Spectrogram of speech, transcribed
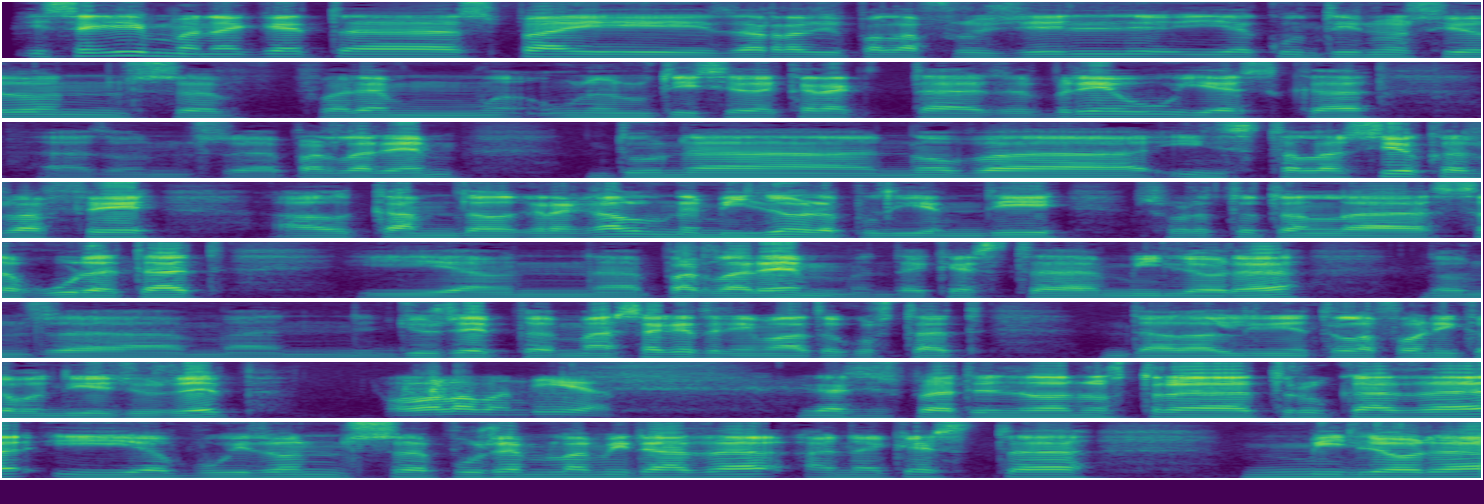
I seguim en aquest eh, espai de Ràdio Palafrugell i a continuació doncs, eh, farem una notícia de caràcter breu i és que eh, doncs, parlarem d'una nova instal·lació que es va fer al Camp del Gregal, una millora, podríem dir, sobretot en la seguretat i en parlarem d'aquesta millora doncs, amb en Josep Massa, que tenim a l'altre costat de la línia telefònica. Bon dia, Josep. Hola, bon dia. Gràcies per atendre la nostra trucada i avui doncs posem la mirada en aquesta millora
